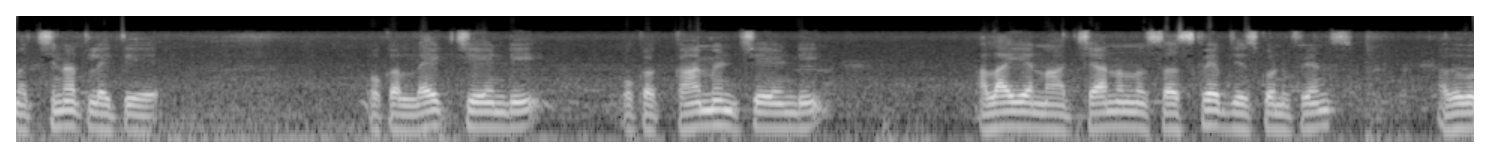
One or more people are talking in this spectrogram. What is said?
నచ్చినట్లయితే ఒక లైక్ చేయండి ఒక కామెంట్ చేయండి. అలాగే నా ఛానల్ను సబ్స్క్రైబ్ చేసుకోండి ఫ్రెండ్స్. అదొక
